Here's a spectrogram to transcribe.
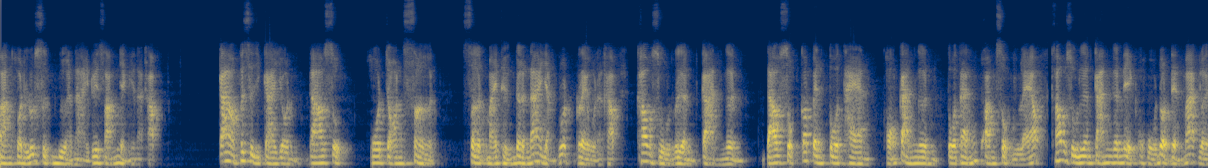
บางคนรู้สึกเบื่อหน่ายด้วยซ้ำอย่างนี้นะครับ 9 พฤศจิกายน ดาวศุกร์โคจรเสิร์ชเสิร์ชหมายถึงเดินหน้าอย่างรวดเร็วนะครับ เข้าสู่เรือนการเงิน ดาวศุกร์ก็เป็นตัวแทน ของการเงินตัวแทนของความสุขอยู่แล้ว เข้าสู่เรือนการเงินเอกโอ้โหโดดเด่นมากเลย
